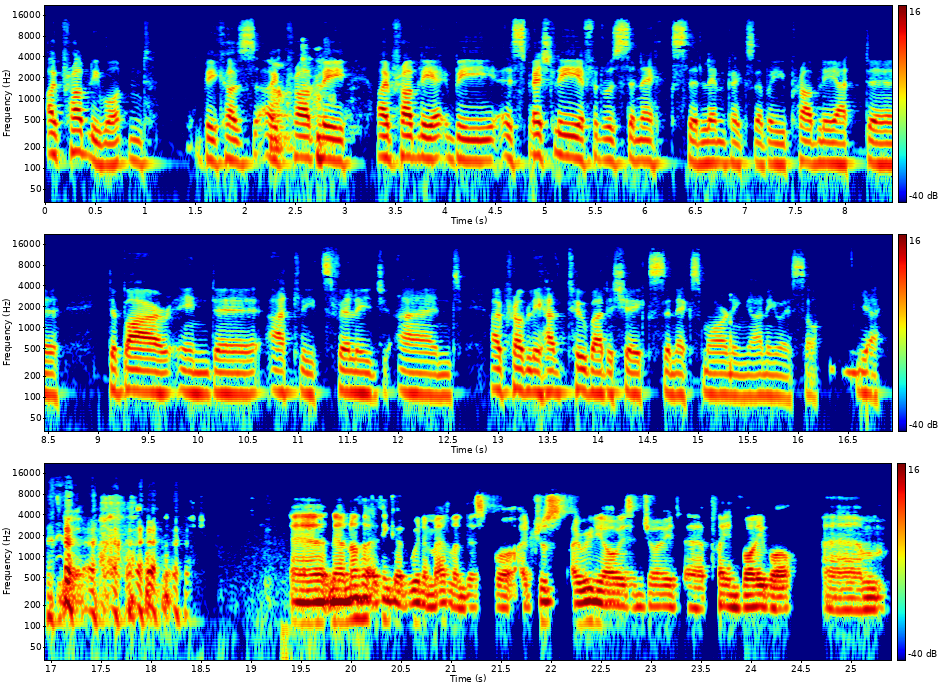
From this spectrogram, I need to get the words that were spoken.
I probably wouldn't because I probably I'd probably be, especially if it was the next Olympics, I'd be probably at the the bar in the athletes' village, and I'd probably have two bad of shakes the next morning anyway. So yeah. yeah. uh, now, not that I think I'd win a medal in this, but I just I really always enjoyed uh, playing volleyball. Um,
